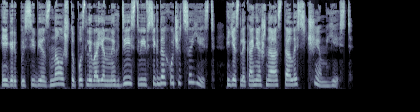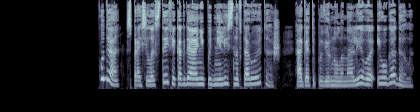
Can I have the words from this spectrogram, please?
Игорь по себе знал, что после военных действий всегда хочется есть, если, конечно, осталось чем есть. «Куда?» — спросила Стефи, когда они поднялись на второй этаж. Агата повернула налево и угадала.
